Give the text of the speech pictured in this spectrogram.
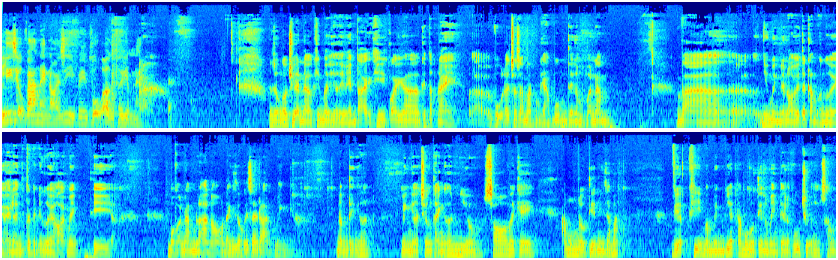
ly rượu vang này nói gì về vũ ở cái thời điểm này dùng câu chuyện à, khi mà hiện tại khi quay à, cái tập này à, vũ đã cho ra mắt một cái album tên là một vạn năm. Và như mình đã nói với tất cả mọi người hay là tất cả những người hỏi mình thì một vạn năm là nó đánh dấu cái giai đoạn mình đầm tính hơn, mình trưởng thành hơn nhiều so với cái album đầu tiên mình ra mắt. Việc khi mà mình viết album đầu tiên của mình tên là vũ trụ song song.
